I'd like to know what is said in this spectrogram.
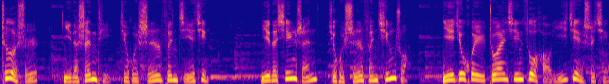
这时。”你的身体就会十分洁净，你的心神就会十分清爽，你就会专心做好一件事情，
